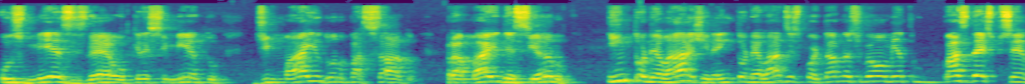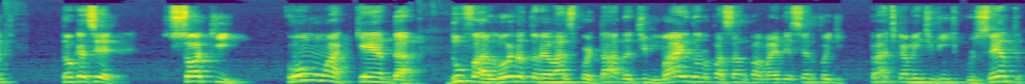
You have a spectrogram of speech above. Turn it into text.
os meses, né, o crescimento de maio do ano passado para maio desse ano, em tonelagem, né, em toneladas exportadas, nós tivemos um aumento quase 10%. Então, quer dizer, só que com a queda do valor da tonelada exportada de maio do ano passado para maio desse ano foi de praticamente 20%,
